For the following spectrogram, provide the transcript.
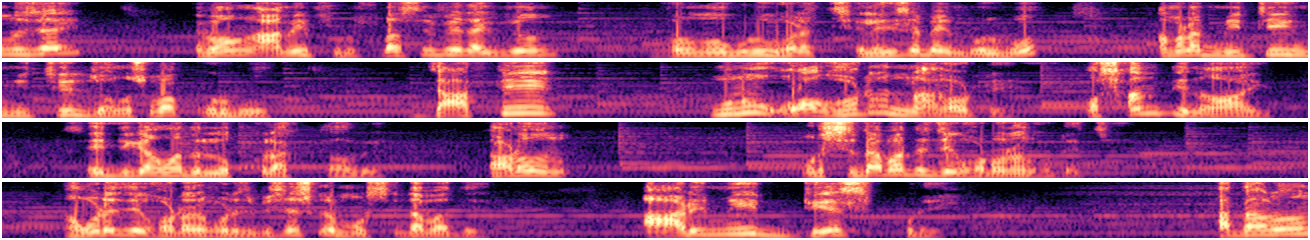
অনুযায়ী এবং আমি ফুরফুরা শরীফের একজন ধর্মগুরু ঘরের ছেলে হিসেবে আমি বলব, আমরা মিটিং মিছিল, জনসভা করব। যাতে কোনো অঘটন না ঘটে, অশান্তি না হয়, সেই দিকে আমাদের লক্ষ্য রাখতে হবে। কারণ মুর্শিদাবাদে যে ঘটনা ঘটেছে, হাওড়ে যে ঘটনা ঘটেছে, বিশেষ করে মুর্শিদাবাদে, আর্মি ড্রেস পরে সাধারণ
